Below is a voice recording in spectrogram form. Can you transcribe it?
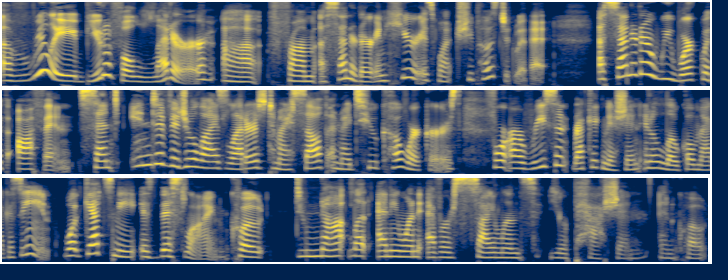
a really beautiful letter uh, from a senator, and here is what she posted with it. A senator we work with often sent individualized letters to myself and my two coworkers for our recent recognition in a local magazine. What gets me is this line, quote, "Do not let anyone ever silence your passion." End quote.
